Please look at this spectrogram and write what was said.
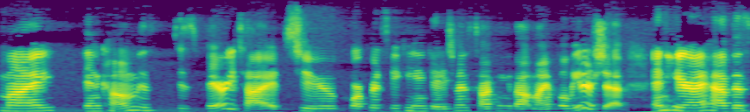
my income is is very tied to corporate speaking engagements talking about mindful leadership. And here I have this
